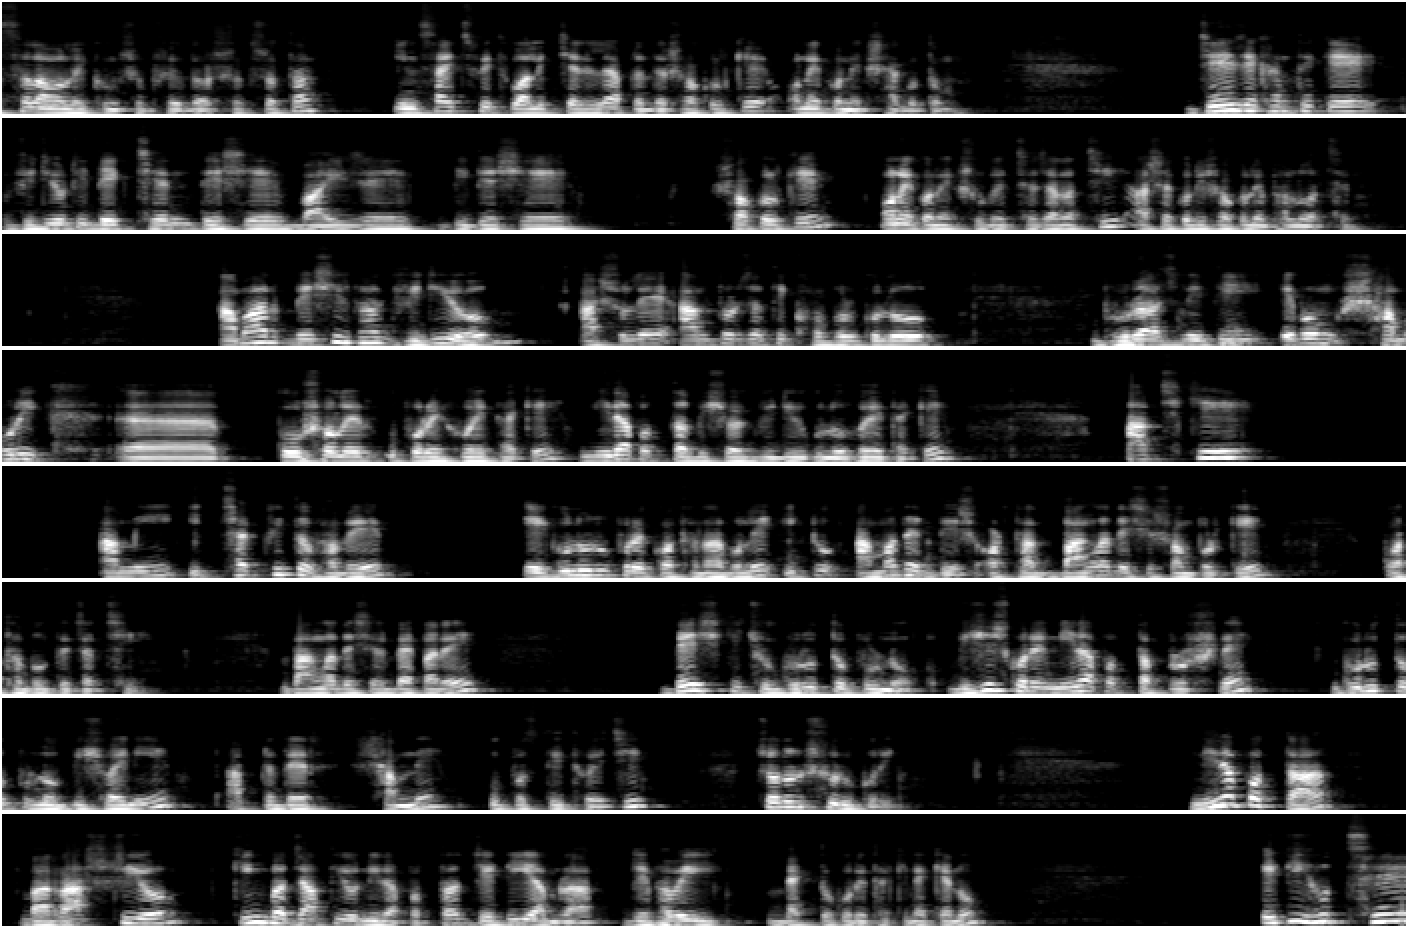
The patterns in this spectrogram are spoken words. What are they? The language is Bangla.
আসসালামু আলাইকুম, সুপ্রিয় দর্শক শ্রোতা। ইনসাইটস উইথ ওয়ালিদ চ্যানেলে আপনাদের সকলকে অনেক অনেক স্বাগতম। যে যেখান থেকে ভিডিওটি দেখছেন, দেশে, বাইরে, বিদেশে, সকলকে অনেক অনেক শুভেচ্ছা জানাচ্ছি। আশা করি সকলে ভালো আছেন। আমার বেশিরভাগ ভিডিও আসলে আন্তর্জাতিক খবরগুলো, ভূরাজনীতি এবং সামরিক কৌশলের উপরে হয়ে থাকে, নিরাপত্তা বিষয়ক ভিডিওগুলো হয়ে থাকে। আজকে আমি ইচ্ছাকৃতভাবে এগুলোর উপরে কথা না বলে একটু আমাদের দেশ, অর্থাৎ বাংলাদেশের সম্পর্কে কথা বলতে চাচ্ছি। বাংলাদেশের ব্যাপারে বেশ কিছু গুরুত্বপূর্ণ, বিশেষ করে নিরাপত্তা প্রশ্নে গুরুত্বপূর্ণ বিষয় নিয়ে আপনাদের সামনে উপস্থিত হয়েছি। চলুন শুরু করি। নিরাপত্তা বা রাষ্ট্রীয় কিংবা জাতীয় নিরাপত্তা, যেটি আমরা যেভাবেই ব্যক্ত করে থাকি না কেন, এটি হচ্ছে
